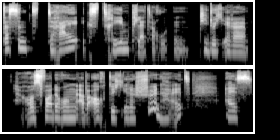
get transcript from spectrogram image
das sind drei Extremkletterrouten, die durch ihre Herausforderungen, aber auch durch ihre Schönheit als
